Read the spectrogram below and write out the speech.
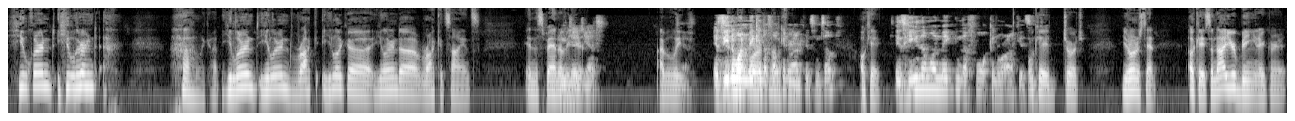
he learned. He learned. Oh my god, he learned. He learned rock. He like uh he learned uh rocket science in the span of You a did, year. yes. I believe. Is he the one making the fucking rockets himself? Okay, Is he the one making the fucking rockets? okay, George, you don't understand. Okay, so now you're being ignorant.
